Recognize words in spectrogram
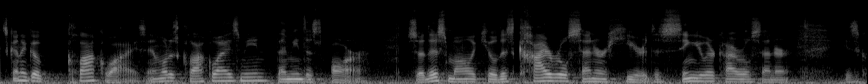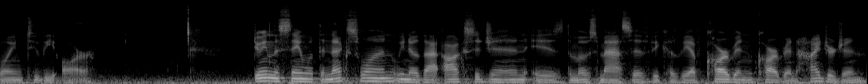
it's going to go clockwise. And what does clockwise mean? That means it's R. So this molecule, this chiral center here, this singular chiral center, is going to be R. Doing the same with the next one, we know that oxygen is the most massive because we have carbon, carbon, hydrogen,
